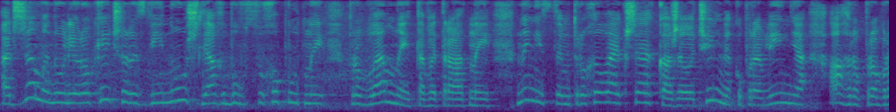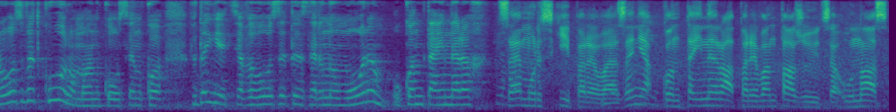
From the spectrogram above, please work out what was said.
адже минулі роки через війну шлях був сухопутний, проблемний та витратний. Нині з цим трохи легше, каже очільник управління агропроброзвитку Роман Косенко. Вдається вивозити зерно морем у контейнерах. Це морські перевезення. Контейнера перевантажуються у нас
